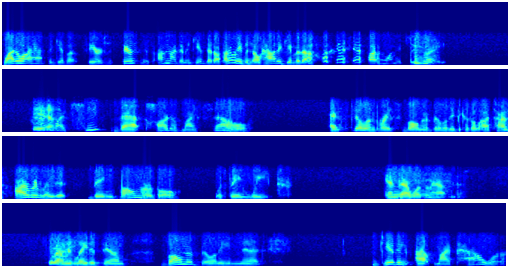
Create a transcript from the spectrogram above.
why do I have to give up fierce, fierceness? I'm not going to give that up. I don't even know how to give it up if I wanted to, mm-hmm. right? Yeah. How do I keep that part of myself and still embrace vulnerability? Because a lot of times I related being vulnerable with being weak, and mm. that wasn't happening. Right. I related them. Vulnerability meant giving up my power.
